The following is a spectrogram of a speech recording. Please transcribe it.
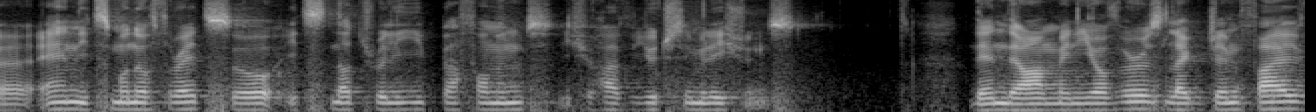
uh, and it's mono-thread, so it's not really performant if you have huge simulations. Then there are many others like Gem5,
